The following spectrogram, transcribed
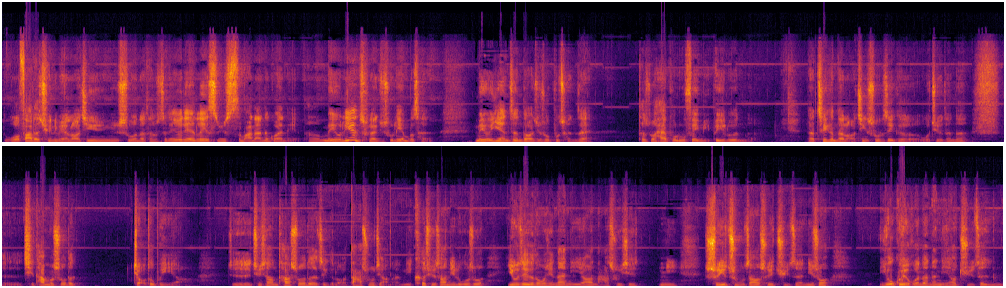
我发到群里面，老晋说呢，他说这个有点类似于司马南的观点，他说没有练出来就说练不成，没有验证到就说不存在，他说还不如费米悖论呢。那这个呢，老金说的这个，我觉得呢，呃，其他们说的角度不一样。就，就像他说的这个老大叔讲的，你科学上你如果说有这个东西，那你要拿出一些你谁主张谁举证。你说有鬼魂的，那你要举证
